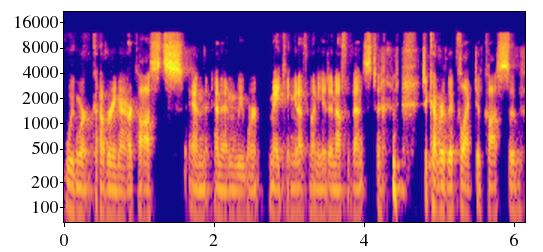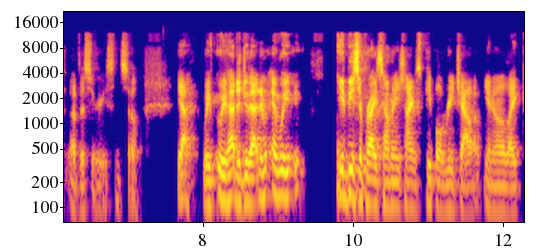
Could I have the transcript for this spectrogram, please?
we weren't covering our costs and and then we weren't making enough money at enough events to to cover the collective costs of of the series. And so yeah we've we've had to do that. And, and we you'd be surprised how many times people reach out you know like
